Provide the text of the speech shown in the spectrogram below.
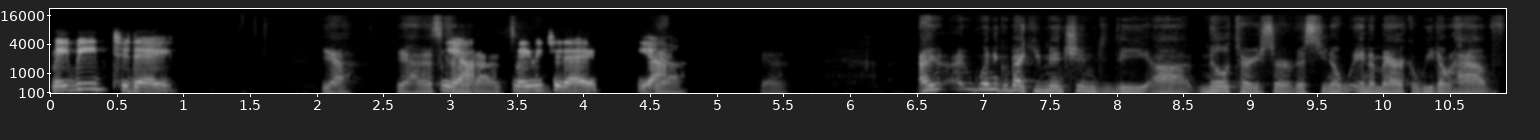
maybe today. Yeah, yeah, that's yeah, maybe today. Yeah. yeah. Yeah. I, I, want to go back. You mentioned the uh, military service. You know, in America, we don't have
